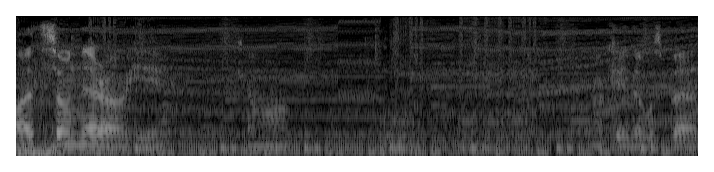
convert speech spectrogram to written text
Oh, it's so narrow here. Come on. Okay, that was bad.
